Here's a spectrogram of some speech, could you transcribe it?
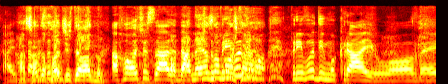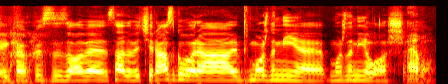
Ajde, a sada da, hoćete odmah? A hoću sada, a, da, pa ne znam privodimo, možda... privodimo kraju, ove, ovaj, kako se zove, sada već je razgovora, možda nije, možda nije loše. Evo,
